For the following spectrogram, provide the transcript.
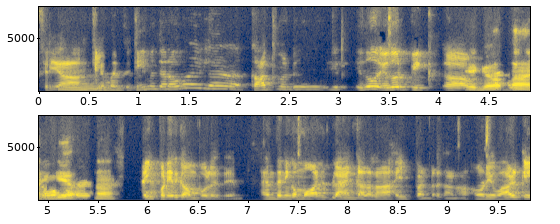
சரியா? Hmm. கிளிமன் கிளிமஞ்சாரோவா இல்ல காத்மண்டு ஏதோ ஏதோ ஒரு பீக். ஹைக் பண்ணிருக்கான் போல இது அண்ட் தென் நீங்க மான் பிளாங்க் அதெல்லாம் ஹைக் பண்றதானா அவனுடைய வாழ்க்கை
